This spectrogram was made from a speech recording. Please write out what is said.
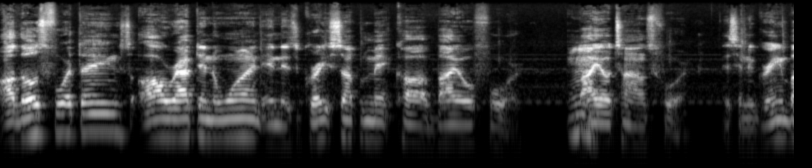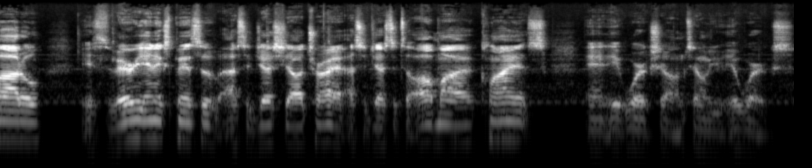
all those four things, all wrapped into one in this great supplement called Bio 4. Mm. Bio times 4. It's in a green bottle. It's very inexpensive. I suggest y'all try it. I suggest it to all my clients, and it works, y'all. I'm telling you, it works.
